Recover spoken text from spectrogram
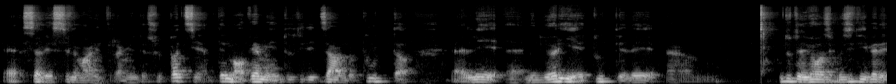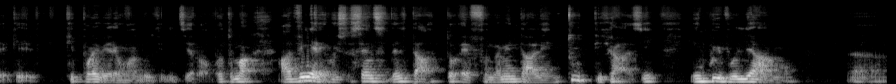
eh, se avesse le mani interamente sul paziente, ma ovviamente utilizzando tutte eh, le eh, migliorie, tutte le, ehm, tutte le cose positive che, che puoi avere quando utilizzi il robot, ma avere questo senso del tatto è fondamentale in tutti i casi in cui vogliamo eh,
